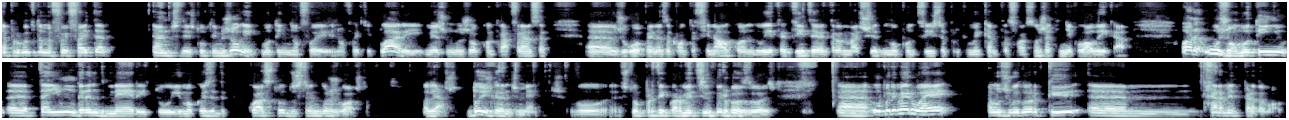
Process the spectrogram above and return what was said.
a pergunta também foi feita antes deste último jogo, em que Motinho não foi, não foi titular, e mesmo no jogo contra a França, uh, jogou apenas a ponta final, quando ter, devia ter entrado mais cedo, do meu ponto de vista, porque o meio campo da seleção já tinha claudicado. Ora, o João Motinho uh, tem um grande mérito e uma coisa de que quase todos os treinadores gostam. Aliás, dois grandes méritos. Vou, estou particularmente generoso hoje. Uh, o primeiro é, é um jogador que um, raramente perde a bola.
